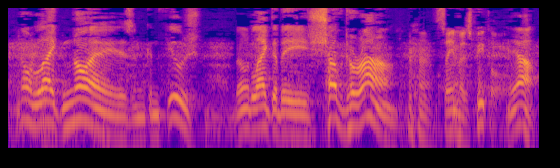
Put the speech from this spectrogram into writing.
They don't like noise and confusion. Don't like to be shoved around. Same as people. Yeah.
